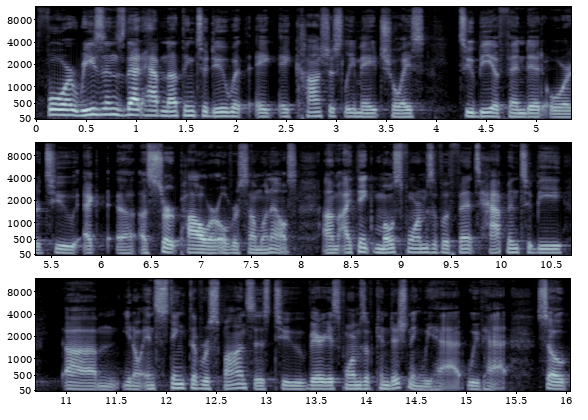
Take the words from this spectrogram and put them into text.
for reasons that have nothing to do with a, a consciously made choice to be offended or to uh, assert power over someone else. Um, I think most forms of offense happen to be um, you know, instinctive responses to various forms of conditioning we had, we've had. So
